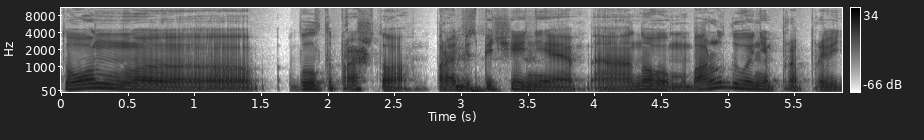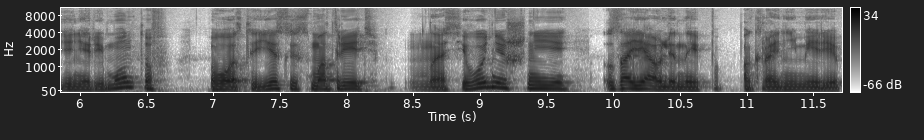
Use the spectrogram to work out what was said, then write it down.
то он э, был-то про что? Про обеспечение а, новым оборудованием, про проведение ремонтов. Вот. И если смотреть на сегодняшний заявленные, по крайней мере,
